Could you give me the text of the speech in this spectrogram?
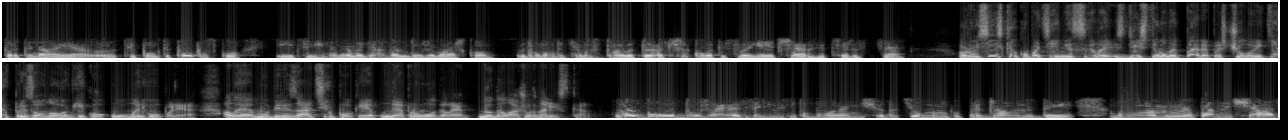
перетинає е, ці пункти пропуску, і цивільним громадянам дуже важко доводиться вистоювати, очікувати своєї черги через це. Російські окупаційні сили здійснювали перепис чоловіків призовного віку у Маріуполі, але мобілізацію поки не проводили, додала журналістка. У нас були дуже серйозні побоювання щодо цього. Ми попереджали людей, бо певний час,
